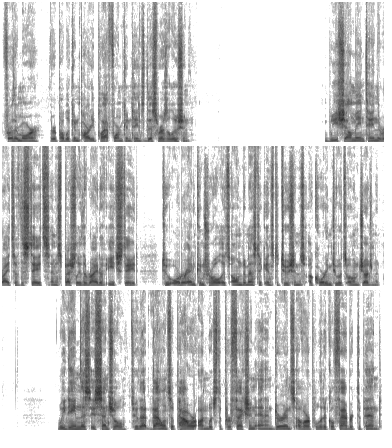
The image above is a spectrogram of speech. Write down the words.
Furthermore, the Republican Party platform contains this resolution We shall maintain the rights of the states, and especially the right of each state, to order and control its own domestic institutions according to its own judgment. We deem this essential to that balance of power on which the perfection and endurance of our political fabric depend,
